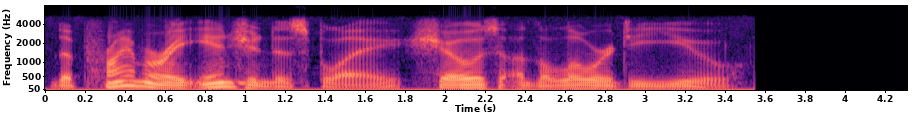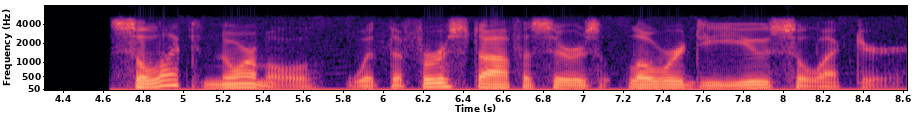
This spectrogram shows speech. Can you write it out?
The primary engine display shows on the lower DU. Select Normal with the First Officer's lower DU selector.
